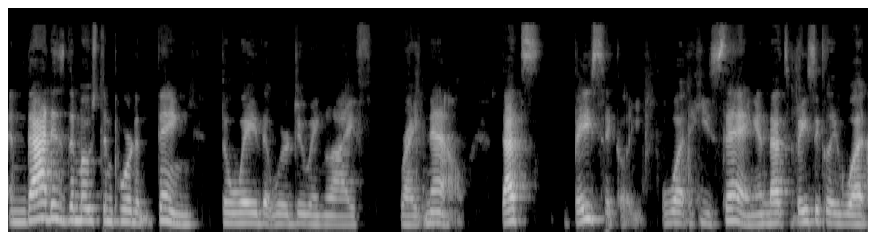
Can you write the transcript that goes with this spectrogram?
And that is the most important thing, the way that we're doing life right now. That's basically what he's saying. And that's basically what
